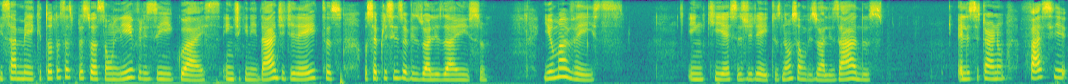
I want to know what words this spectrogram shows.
e saber que todas as pessoas são livres e iguais em dignidade e direitos, você precisa visualizar isso. E uma vez em que esses direitos não são visualizados, eles se tornam faci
